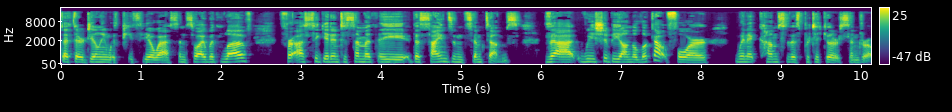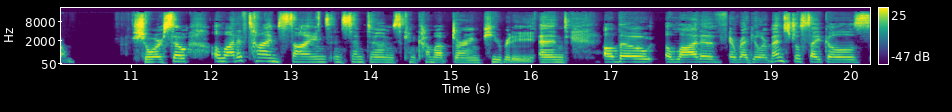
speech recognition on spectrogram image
that they're dealing with PCOS. And so I would love for us to get into some of the, the signs and symptoms that we should be on the lookout for when it comes to this particular syndrome. Sure. So a lot of times signs and symptoms can come up during puberty. And although a lot of irregular menstrual cycles,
